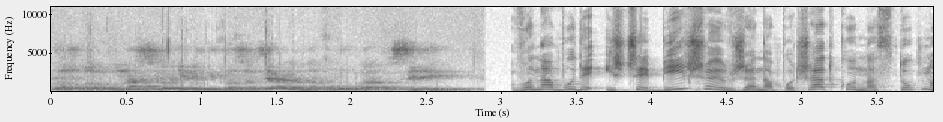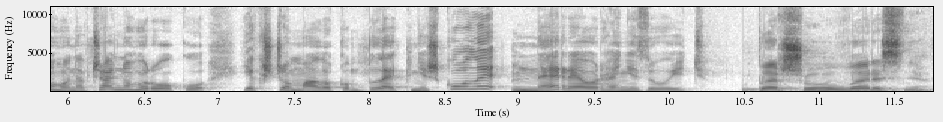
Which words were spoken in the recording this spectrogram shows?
Просто у нас сьогодні виникла соціальна напруга в селі. Вона буде іще більшою вже на початку наступного навчального року, якщо малокомплектні школи не реорганізують. 1 вересня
